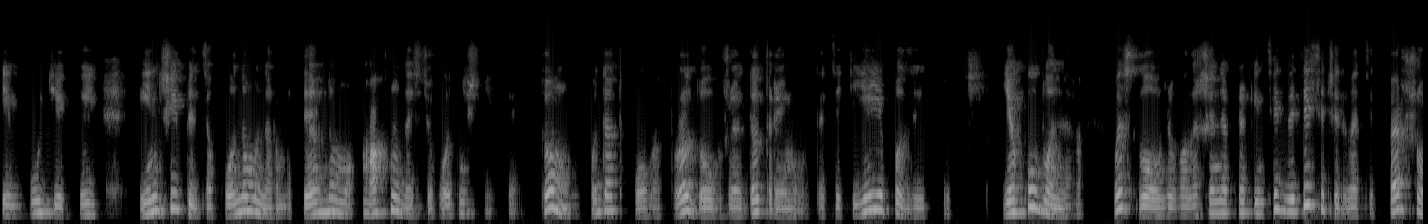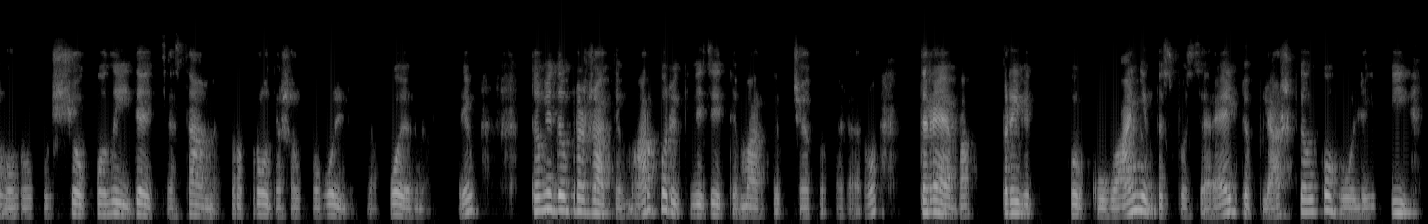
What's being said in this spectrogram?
і в будь-який інший підзаконному нормативному акту на сьогоднішній день. Тому податкова продовжує дотримуватися тієї позиції, яку вона висловлювала ще наприкінці 2021 року, що коли йдеться саме про продаж алкогольних напоїв на розлив, то відображати марку, реквізити марки чеку РРО треба при відкуркуванні безпосередньо пляшки алкоголю, який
